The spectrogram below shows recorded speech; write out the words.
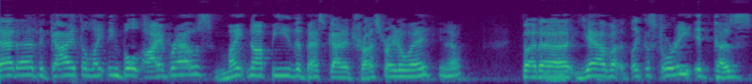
That uh, the guy with the lightning bolt eyebrows might not be the best guy to trust right away, you know. But uh, yeah, but like the story, it does.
